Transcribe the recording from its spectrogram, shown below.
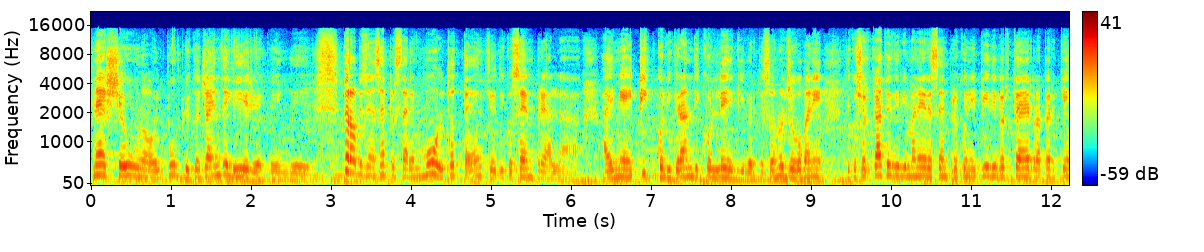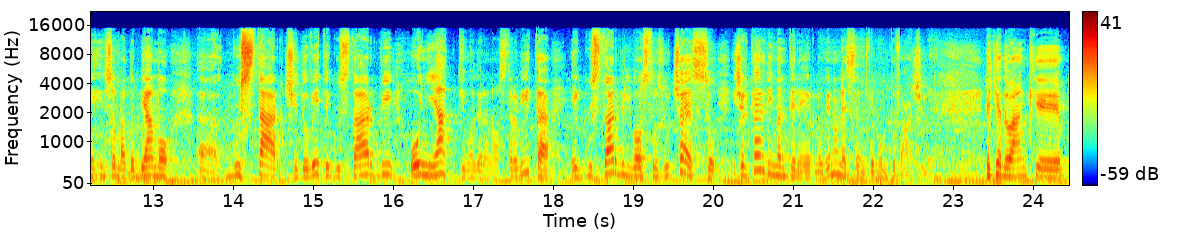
ne esce uno, il pubblico è già in delirio e quindi... Però bisogna sempre stare molto attenti, io dico sempre alla- ai miei piccoli grandi colleghi perché sono giovani, dico cercate di rimanere sempre con i piedi per terra perché insomma dobbiamo gustarci, dovete gustarvi ogni attimo della nostra vita e gustarvi il vostro successo e cercare di mantenerlo, che non è sempre molto facile. Le chiedo anche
